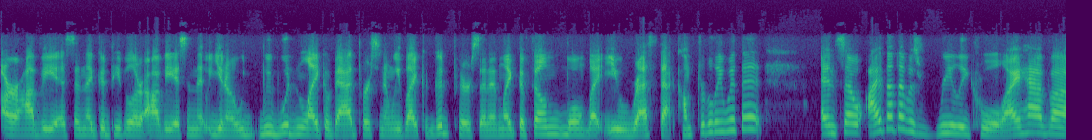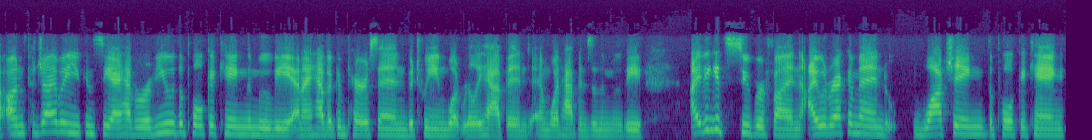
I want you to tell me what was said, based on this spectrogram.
are obvious and that good people are obvious and that you know we wouldn't like a bad person and we like a good person and like the film won't let you rest that comfortably with it. And so i thought that was really cool. I have uh, on pajiba you can see i have a review of the polka king the movie and i have a comparison between what really happened and what happens in the movie. I think it's super fun. I would recommend watching the polka king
